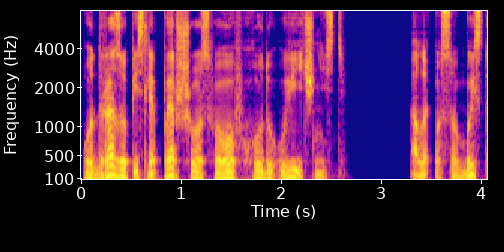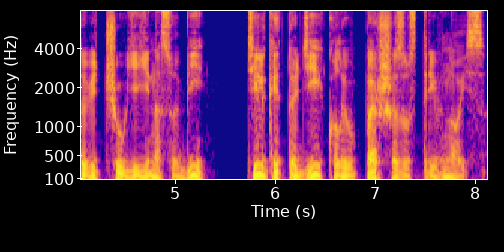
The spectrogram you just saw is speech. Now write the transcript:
одразу після першого свого входу у вічність, але особисто відчув її на собі тільки тоді, коли вперше зустрів Нойс.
